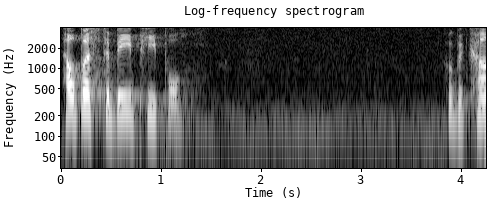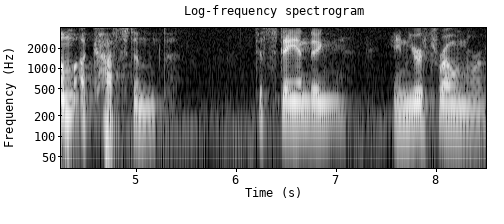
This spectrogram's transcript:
Help us to be people who become accustomed to standing in your throne room.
